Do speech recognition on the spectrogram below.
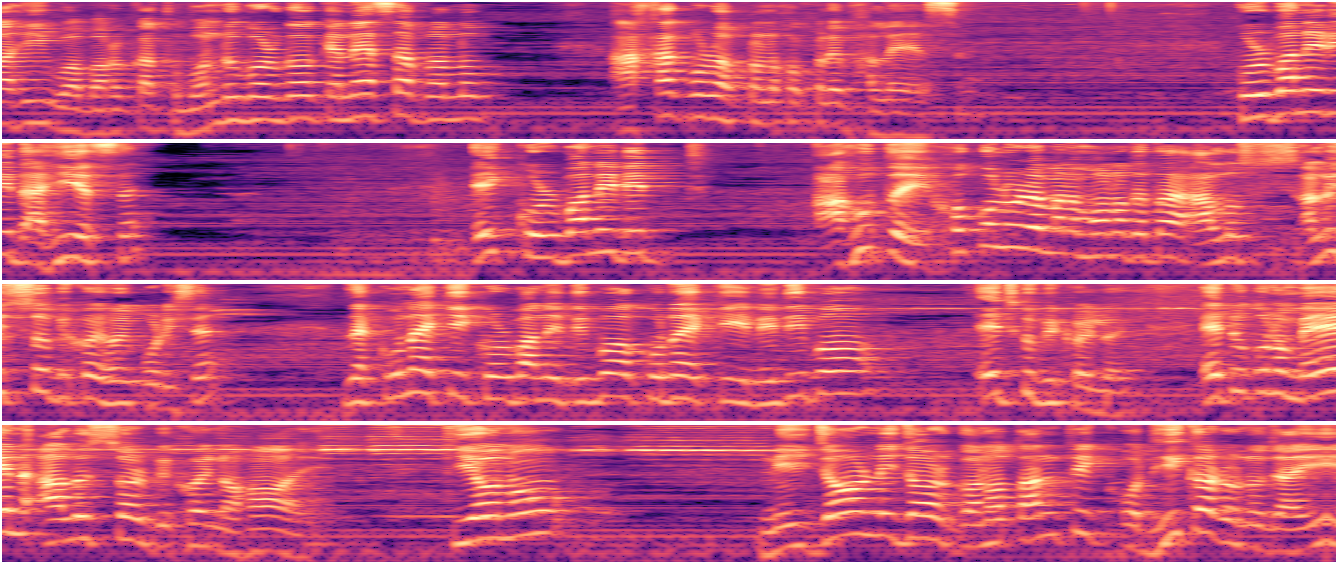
ৰহমতুল্লাহি ৱাবাৰকাত বন্ধুবৰ্গ কেনে আছে আপোনালোক? আশা কৰোঁ আপোনালোক সকলোৱে ভালে আছে। কোৰবানীৰ ঈদ আহি আছে। এই কোৰবানীৰ ঈদ আহোঁতেই সকলোৰে মানে মনত এটা আলোচ আলোচ্য বিষয় হৈ পৰিছে, যে কোনে কি কোৰবানী দিব, কোনে কি নিদিব, এইটো বিষয় লৈ। এইটো কোনো মেইন আলোচ্যৰ বিষয় নহয়। কিয়নো নিজৰ নিজৰ গণতান্ত্ৰিক অধিকাৰ অনুযায়ী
